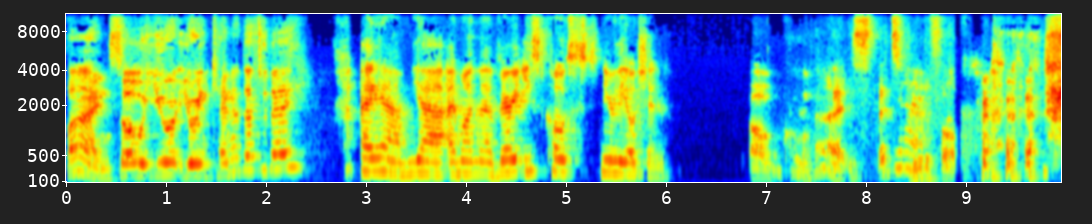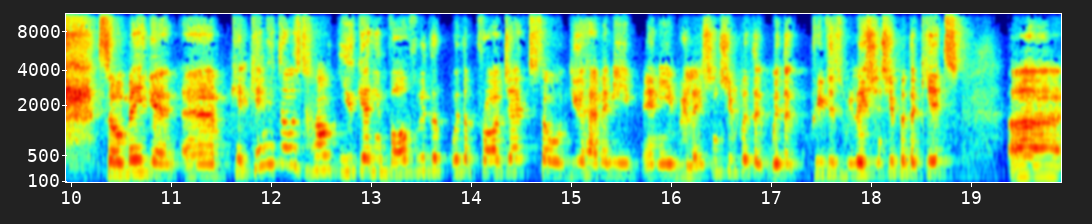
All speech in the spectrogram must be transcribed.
Fine. So you're you're in Canada today? I am. Yeah, I'm on the very east coast near the ocean. Oh, cool. Nice. That's yeah. beautiful. so, Megan, um, can, can, you tell us how you get involved with the with the project? So, do you have any any relationship with the with the previous relationship with the kids uh,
